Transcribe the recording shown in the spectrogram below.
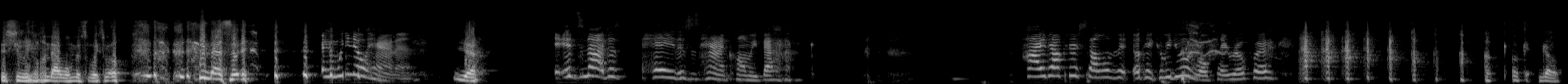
Did she leave on that woman's voicemail? and that's it. And we know Hanna. yeah. It's not just, hey, this is Hanna, call me back. Hi, Dr. Sullivan. Okay, can we do a role play real quick? okay, go.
